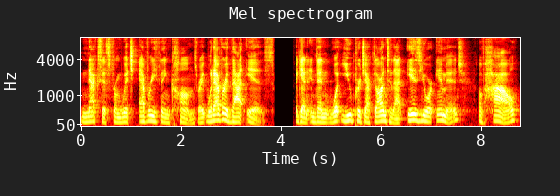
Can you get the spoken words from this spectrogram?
nexus from which everything comes, right? Whatever that is, again, and then what you project onto that is your image of how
